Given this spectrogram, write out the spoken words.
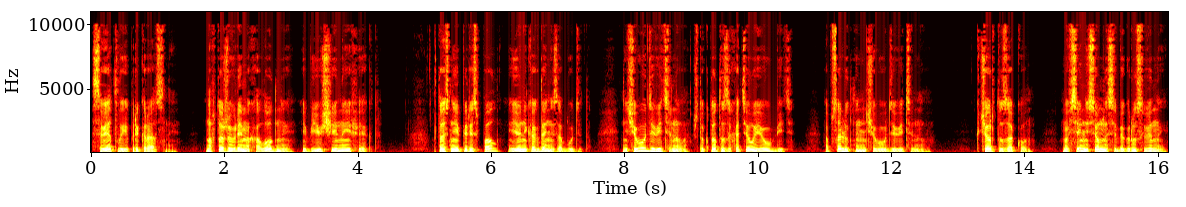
светлые и прекрасные, но в то же время холодные и бьющие на эффект. Кто с ней переспал, ее никогда не забудет. Ничего удивительного, что кто-то захотел ее убить. Абсолютно ничего удивительного. К черту закон. Мы все несем на себе груз вины.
